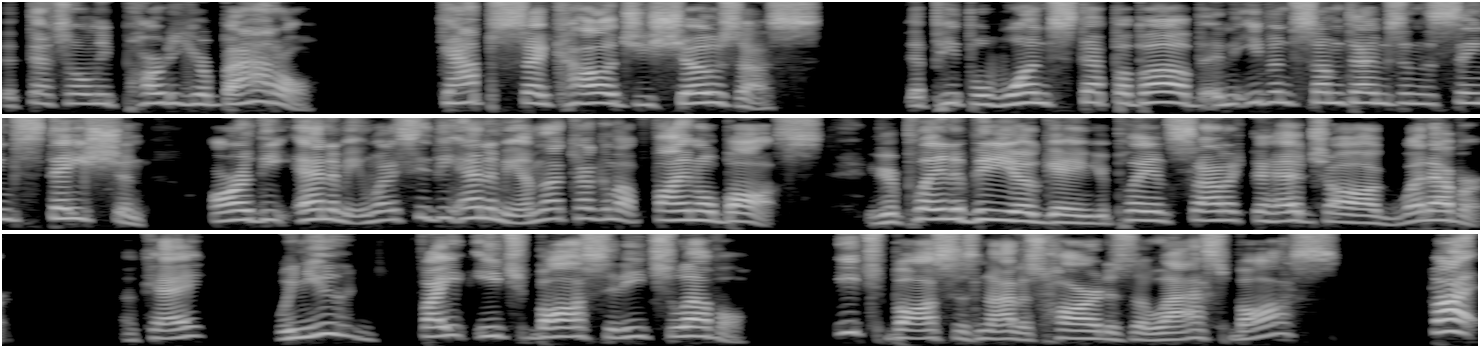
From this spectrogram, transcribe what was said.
that that's only part of your battle. Gap psychology shows us that people one step above and even sometimes in the same station are the enemy. when I say the enemy, I'm not talking about final boss. If you're playing a video game, you're playing Sonic the Hedgehog, whatever, okay? When you fight each boss at each level, each boss is not as hard as the last boss, but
